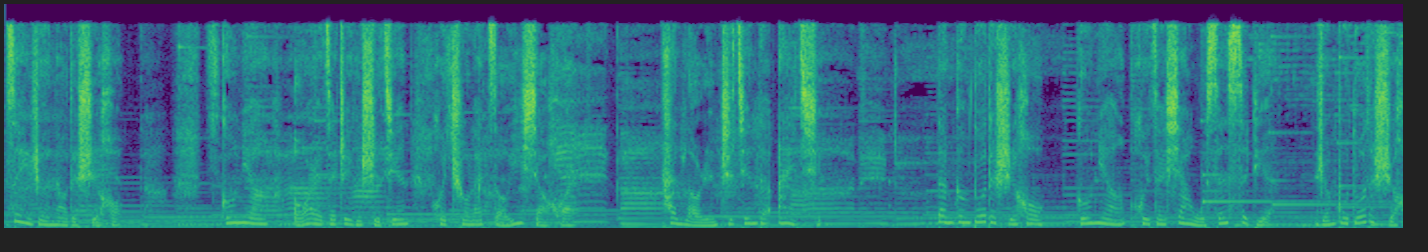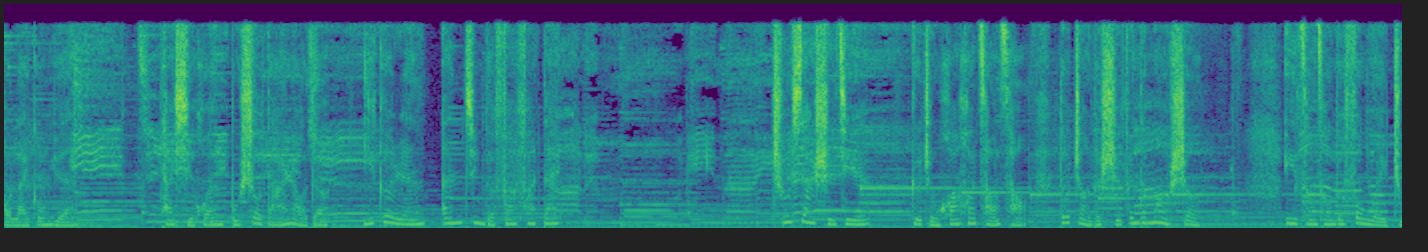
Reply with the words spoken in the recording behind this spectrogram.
最热闹的时候，姑娘偶尔在这个时间会出来走一小会儿，看老人之间的爱情。但更多的时候，姑娘会在下午三四点，人不多的时候来公园。她喜欢不受打扰的。一个人安静的发发呆。初夏时节，各种花花草草都长得十分的茂盛，一层层的凤尾竹，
